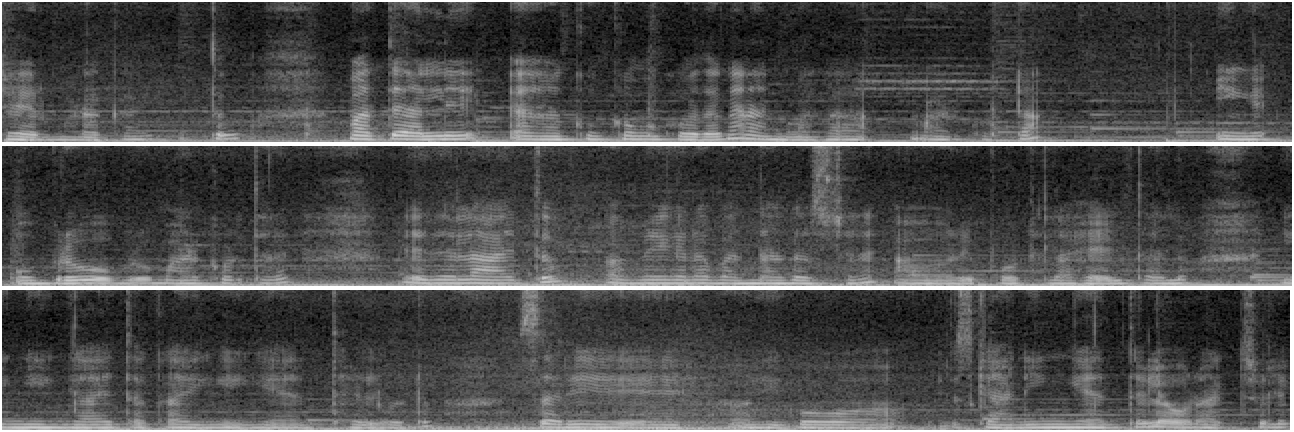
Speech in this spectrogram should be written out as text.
ಶೇರ್ ಮಾಡೋಕ್ಕಾಗಿತ್ತು ಮತ್ತು ಅಲ್ಲಿ ಕುಂಕುಮಕ್ಕೆ ಹೋದಾಗ ನನ್ನ ಮಗ ಮಾಡಿಕೊಟ್ಟ. ಹಿಂಗೆ ಒಬ್ಬರು ಒಬ್ಬರು ಮಾಡಿಕೊಡ್ತಾರೆ. ಇದೆಲ್ಲ ಆಯಿತು. ಮೇಘನ ಬಂದಾಗ ಅಷ್ಟೇ ರಿಪೋರ್ಟ್ ಎಲ್ಲ ಹೇಳ್ತಾ ಇದ್ಲು. ಹಿಂಗೆ ಹಿಂಗೆ ಆಯ್ತಕ್ಕ, ಹಿಂಗೆ ಹಿಂಗೆ ಅಂತ ಹೇಳಿಬಿಟ್ಟು ಸರಿ, ಹೀಗೋ ಸ್ಕ್ಯಾನಿಂಗ್ಗೆ ಅಂತೇಳಿ ಅವ್ರು ಆ್ಯಕ್ಚುಲಿ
